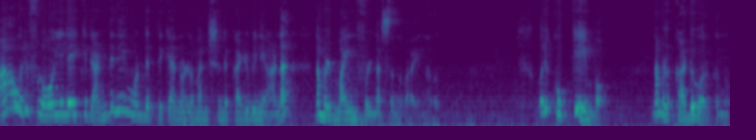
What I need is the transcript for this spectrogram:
ആ ഒരു ഫ്ലോയിലേക്ക് രണ്ടിനെയും കൊണ്ട് എത്തിക്കാനുള്ള മനുഷ്യന്റെ കഴിവിനെയാണ് നമ്മൾ മൈൻഡ്ഫുൾനെസ് എന്ന് പറയുന്നത്. ഒരു കുക്ക് ചെയ്യുമ്പോൾ നമ്മൾ കടുവറുക്കുന്നു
